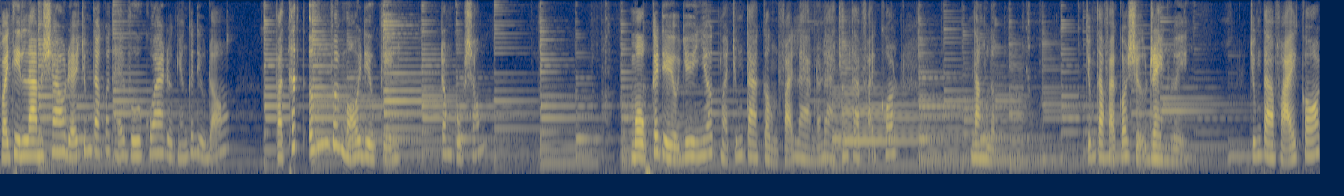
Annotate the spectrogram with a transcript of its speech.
vậy thì làm sao để chúng ta có thể vượt qua được những cái điều đó và thích ứng với mọi điều kiện trong cuộc sống? Một cái điều duy nhất mà chúng ta cần phải làm đó là chúng ta phải có năng lực. Chúng ta phải có sự rèn luyện. Chúng ta phải có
